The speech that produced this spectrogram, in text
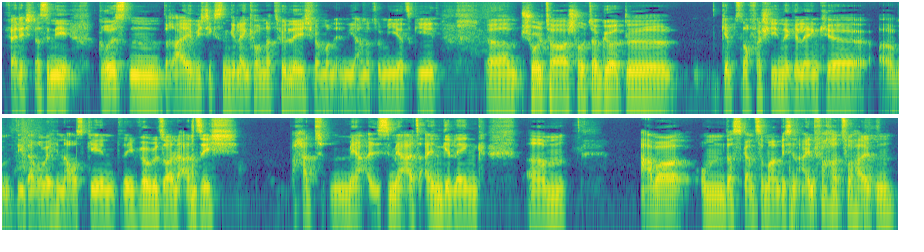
Fertig. Das sind die größten drei wichtigsten Gelenke und natürlich, wenn man in die Anatomie jetzt geht, ähm, Schulter, Schultergürtel, gibt es noch verschiedene Gelenke, ähm, die darüber hinausgehen. Die Wirbelsäule an sich hat mehr, ist mehr als ein Gelenk. Ähm, aber um das Ganze mal ein bisschen einfacher zu halten,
